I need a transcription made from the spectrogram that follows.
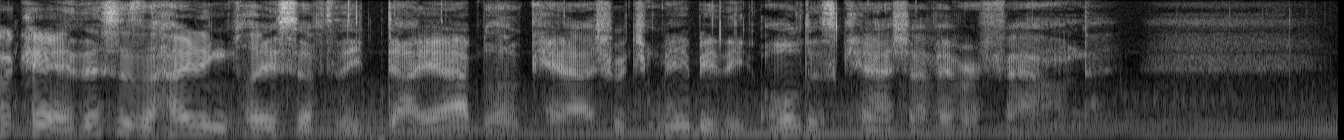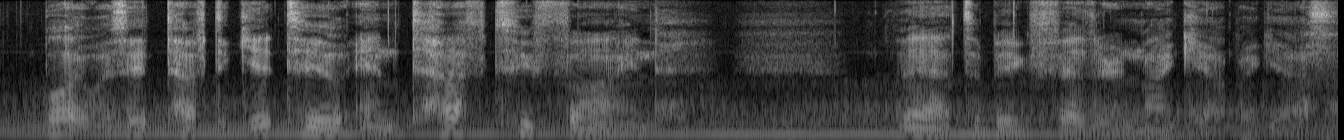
Okay, this is the hiding place of the Diablo cache, which may be the oldest cache I've ever found. Boy, was it tough to get to and tough to find. That's a big feather in my cap, I guess.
